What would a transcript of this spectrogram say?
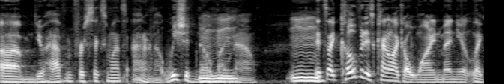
um, you have them for six months. I don't know. We should know by now. It's like COVID is kind of like a wine menu. Like,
